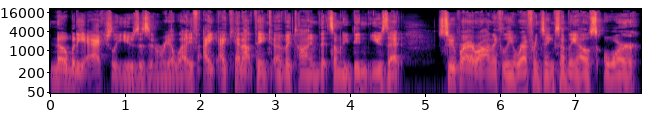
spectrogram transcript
nobody actually uses in real life. I, I cannot think of a time that somebody didn't use that super ironically referencing something else or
